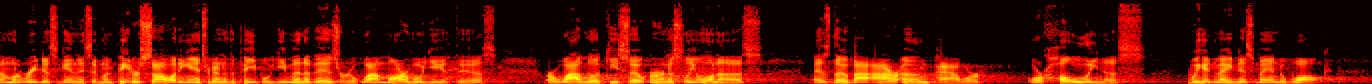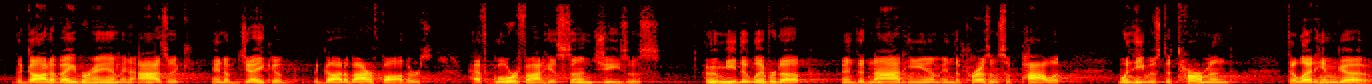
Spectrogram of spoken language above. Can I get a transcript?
I'm going to read this again. And They said, When Peter saw it, he answered unto the people, Ye men of Israel, why marvel ye at this? Or why look ye so earnestly on us, as though by our own power or holiness we had made this man to walk. The God of Abraham and Isaac and of Jacob, the God of our fathers, hath glorified his son Jesus, whom ye delivered up and denied him in the presence of Pilate when he was determined to let him go.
